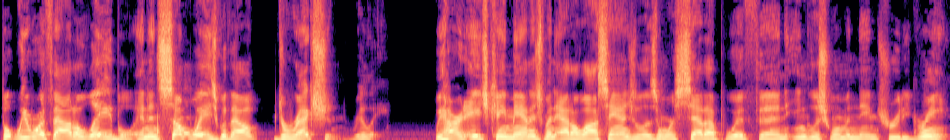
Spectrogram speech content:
but we were without a label, and in some ways without direction, really. We hired HK Management out of Los Angeles and were set up with an English woman named Trudy Green.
